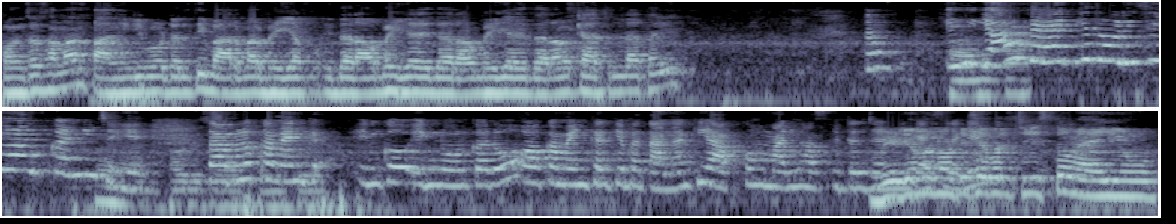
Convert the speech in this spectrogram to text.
कौन सा सामान? पानी की बोतल थी बार बार भैया इधर आओ भैया इधर आओ भैया इधर आओ क्या चल रहा था ये? तो यार करनी चाहिए। हाँ, तो आप लोग कमेंट इनको इग्नोर करो और कमेंट करके बताना कि आपको हमारी हॉस्पिटल वीडियो में नोटिसेबल चीज़ तो मैं ही हूँ।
